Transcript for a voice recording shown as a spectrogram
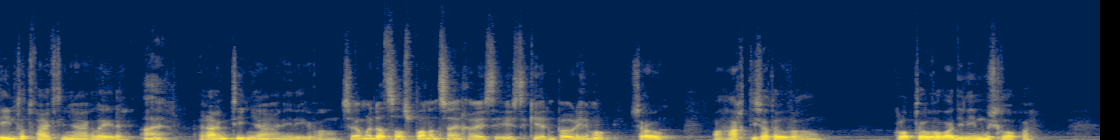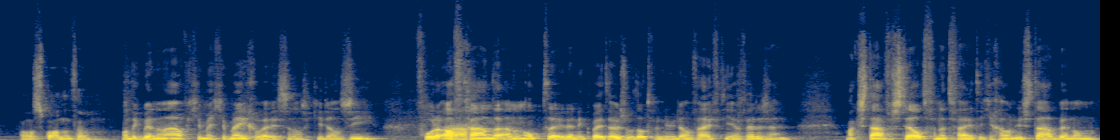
10 tot 15 jaar geleden. Ah ja, Ruim 10 jaar in ieder geval. zo, maar dat zal spannend zijn geweest de eerste keer een podium op. Zo, mijn hart die zat overal. Klopt overal waar die niet moest kloppen. Dat was spannend hoor. Want ik ben een avondje met je mee geweest en als ik je dan zie voorafgaande aan een optreden, en ik weet heus wel dat we nu dan 15 jaar verder zijn, maar ik sta versteld van het feit dat je gewoon in staat bent om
